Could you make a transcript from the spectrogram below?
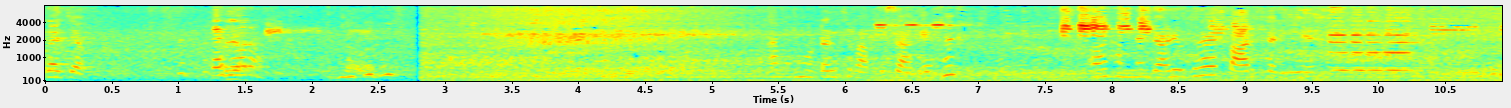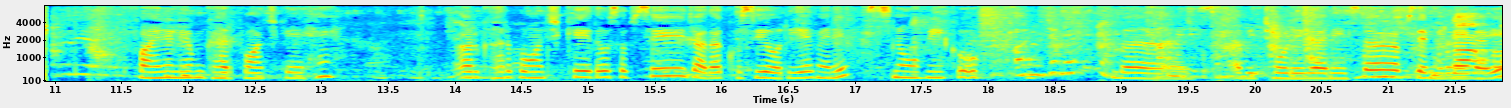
गजब। कैसे हो रहा अब हम होटल से वापस आ गए हैं। और हमने गाड़ी उधर पार्क करी है। फाइनली हम घर पहुँच गए हैं। और घर पहुँच के तो सबसे ज़्यादा खुशी हो रही है मेरे स्नोवी को। बस, अभी छोड़ेगा नहीं, सबसे मिलेगा ये।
